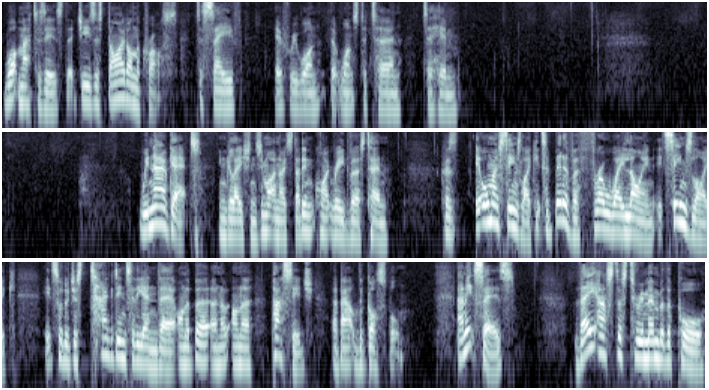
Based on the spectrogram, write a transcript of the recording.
What matters is that Jesus died on the cross to save everyone that wants to turn to him. We now get, in Galatians, you might have noticed I didn't quite read verse 10, because it almost seems like it's a bit of a throwaway line. It seems like it's sort of just tagged into the end there on a, on a, on a passage about the gospel. And it says, They asked us to remember the poor,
